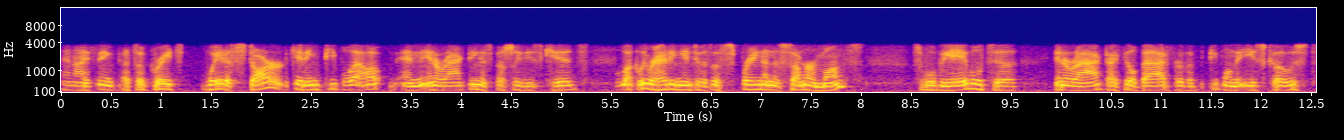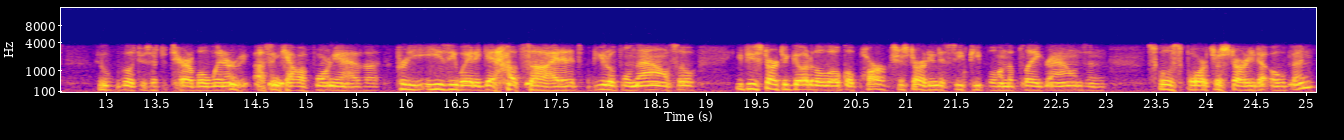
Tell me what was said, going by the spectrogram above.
And I think that's a great way to start getting people out and interacting, especially these kids. Luckily, we're heading into the spring and the summer months, so we'll be able to interact. I feel bad for the people on the East Coast who go through such a terrible winter. Us in California have a pretty easy way to get outside, and it's beautiful now. So if you start to go to the local parks, you're starting to see people on the playgrounds, and school sports are starting to open.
